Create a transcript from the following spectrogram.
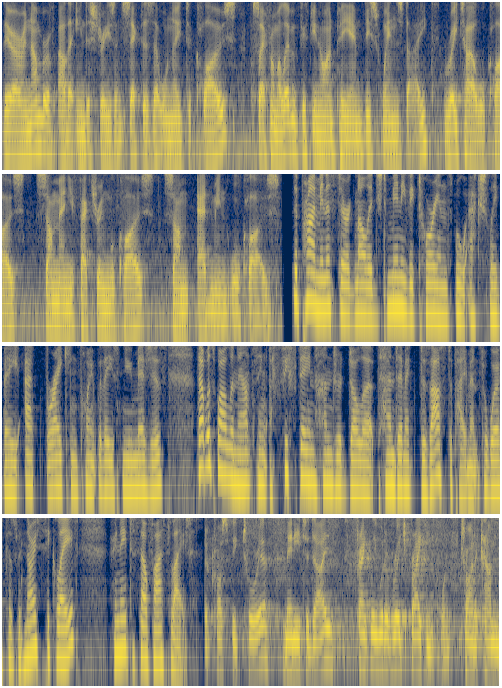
There are a number of other industries and sectors that will need to close. So from 11:59 p.m. this Wednesday, retail will close, some manufacturing will close, some admin will close. The Prime Minister acknowledged many Victorians will actually be at breaking point with these new measures. That was while announcing a $1,500 pandemic disaster payment for workers with no sick leave who need to self isolate. Across Victoria, many today, frankly, would have reached breaking point, trying to come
